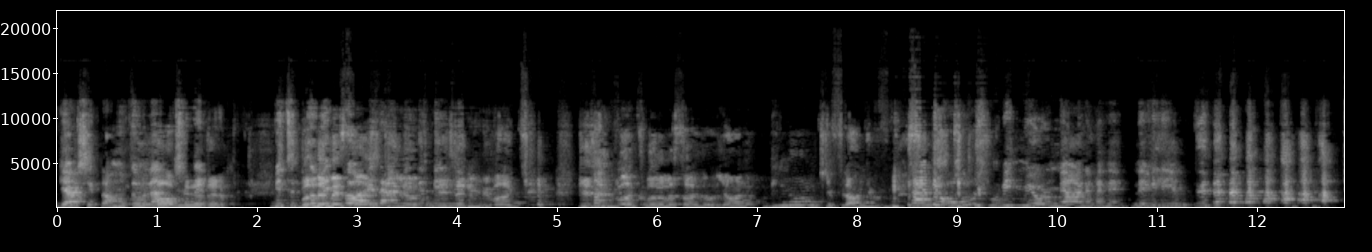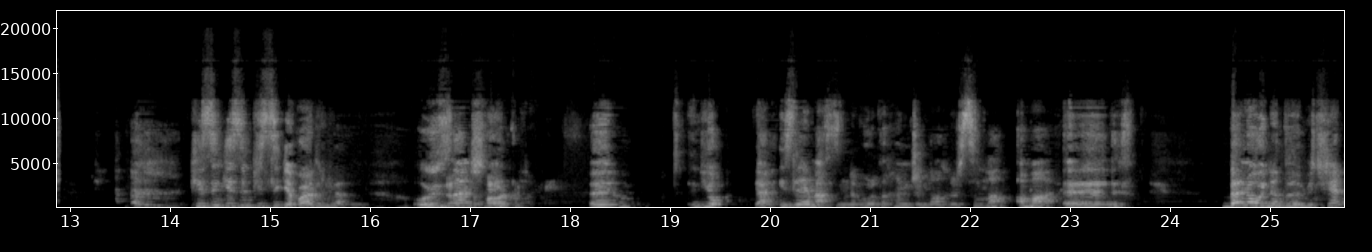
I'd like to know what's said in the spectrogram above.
Gerçekten muhtemelen Tahmin işte ederim. bir tık Bana da beddua mesaj geliyordu gecenin bir vakti. Gecenin bir vakti bana mesaj geliyordu. Yani bilmiyorum ki falan gibi. Sence olmuş mu bilmiyorum yani hani ne bileyim. kesin kesin pislik yapardım ben. O yüzden Ya, şey e, yok yani izleyemezsin de bu arada hıncımdan hırsımdan ama e, ben oynadığım için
